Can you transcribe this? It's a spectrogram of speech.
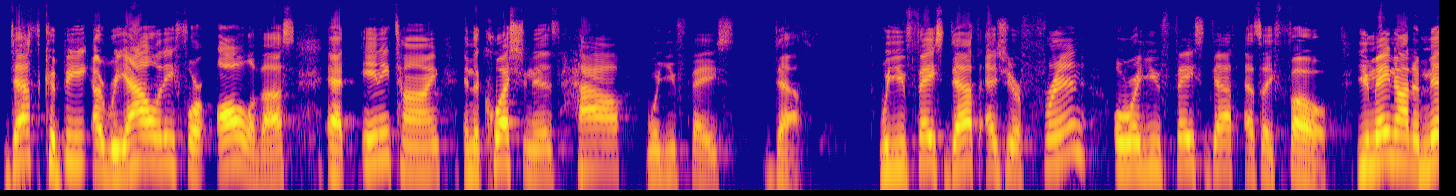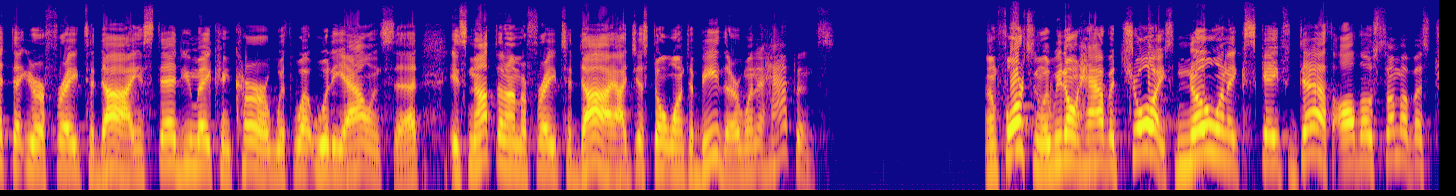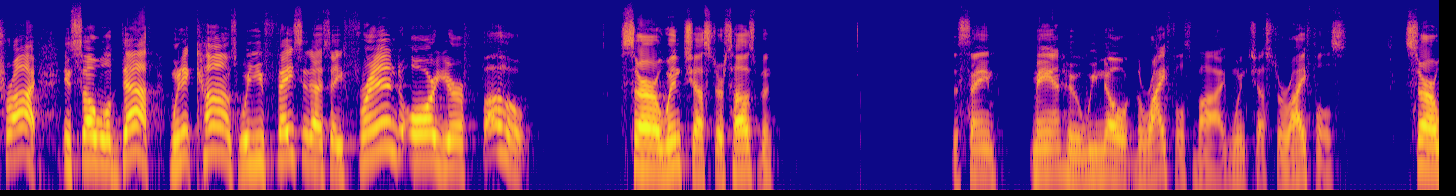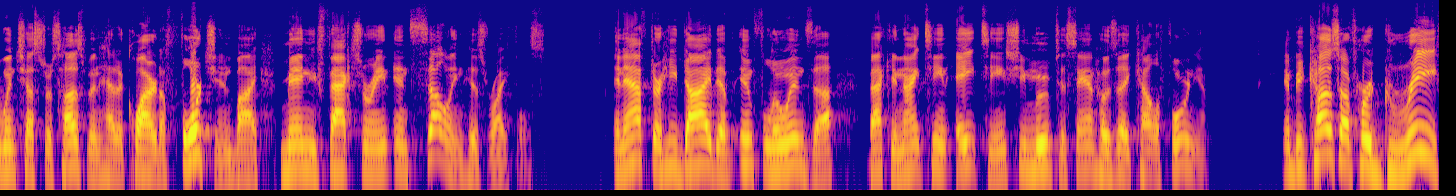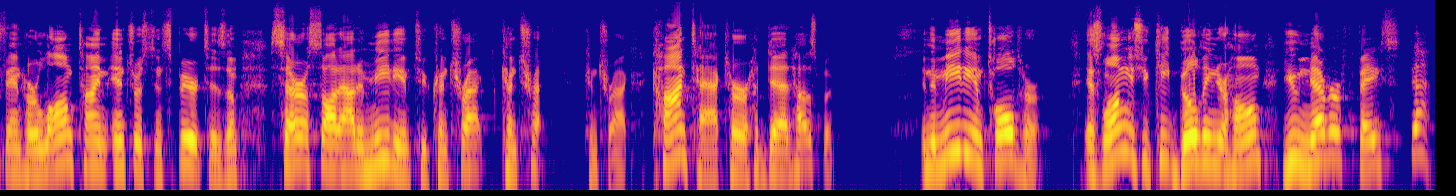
Death could be a reality for all of us at any time, and the question is how will you face death? Will you face death as your friend, or will you face death as a foe? You may not admit that you're afraid to die. Instead, you may concur with what Woody Allen said It's not that I'm afraid to die, I just don't want to be there when it happens. Unfortunately, we don't have a choice. No one escapes death, although some of us try. And so, will death, when it comes, will you face it as a friend or your foe? Sarah Winchester's husband, the same man who we know the rifles by, Winchester Rifles, Sarah Winchester's husband had acquired a fortune by manufacturing and selling his rifles. And after he died of influenza back in 1918, she moved to San Jose, California. And because of her grief and her longtime interest in Spiritism, Sarah sought out a medium to contract, contract, contract, contact her dead husband. And the medium told her, as long as you keep building your home, you never face death.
